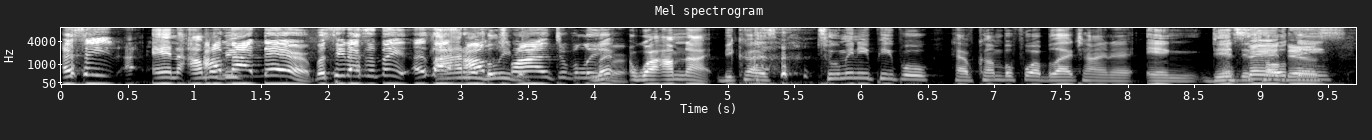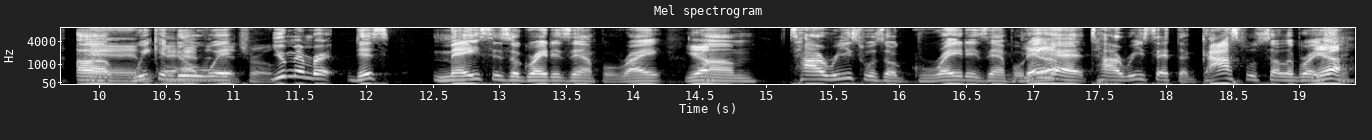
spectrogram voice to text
And see, And I'm, I'm, be, not there. But see, that's the thing. It's like I don't I'm believe trying it. to believe Let- her. Well, I'm not because too many people have come before Blac Chyna and did And this whole this, thing. Uh, and we can do with you remember this. Mase is a great example, right? Yeah. Um, Tyrese was a great example. They Yeah. had Tyrese at the gospel celebration. Yeah.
